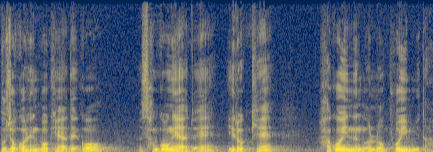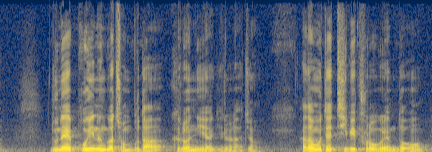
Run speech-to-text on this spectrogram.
무조건 행복해야 되고 성공해야 돼. 이렇게 하고 있는 걸로 보입니다. 눈에 보이는 것 전부 다 그런 이야기를 하죠. 하다못해 TV 프로그램도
